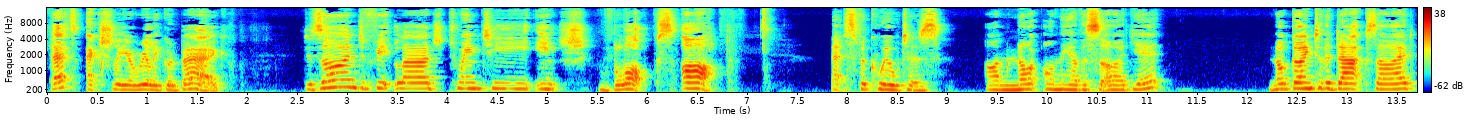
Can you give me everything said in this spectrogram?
that's actually a really good bag. Designed to fit large 20 inch blocks. Oh, that's for quilters. I'm not on the other side yet. Not going to the dark side.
